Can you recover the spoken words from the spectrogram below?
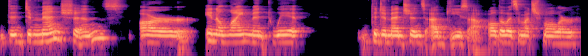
the dimensions are in alignment with the dimensions of Giza, although it's a much smaller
